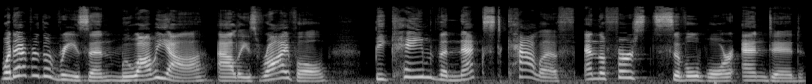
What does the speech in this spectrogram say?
Whatever the reason, Muawiyah, Ali's rival, became the next caliph and the first civil war ended.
